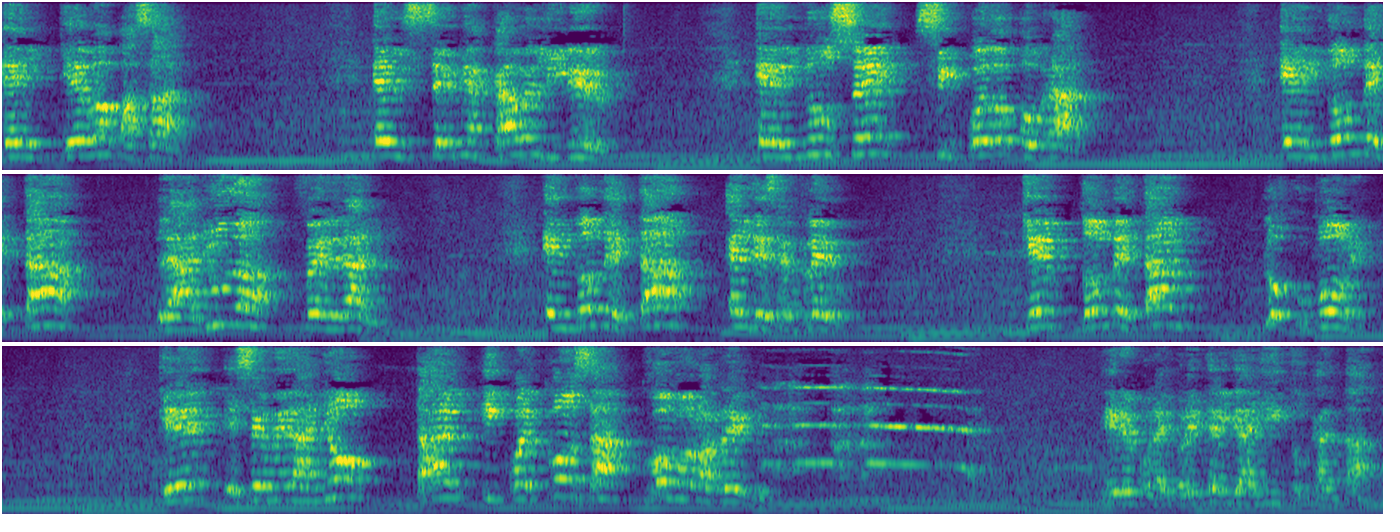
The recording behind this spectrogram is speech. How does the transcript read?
el qué va a pasar, el se me acaba el dinero, el no sé si puedo cobrar, el dónde está la ayuda federal, en dónde está el desempleo, ¿Qué, dónde están los cupones, que se me dañó tal y cual cosa, ¿cómo lo arreglo? Mire por ahí, por ahí está el gallito cantando.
